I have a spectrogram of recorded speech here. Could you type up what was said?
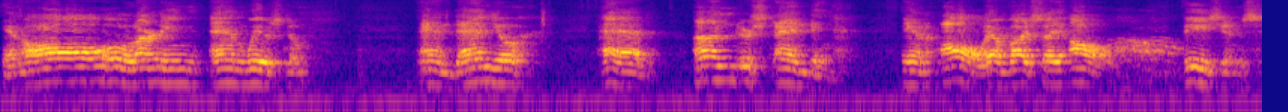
in all learning and wisdom. And Daniel had understanding in all, everybody say all, visions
